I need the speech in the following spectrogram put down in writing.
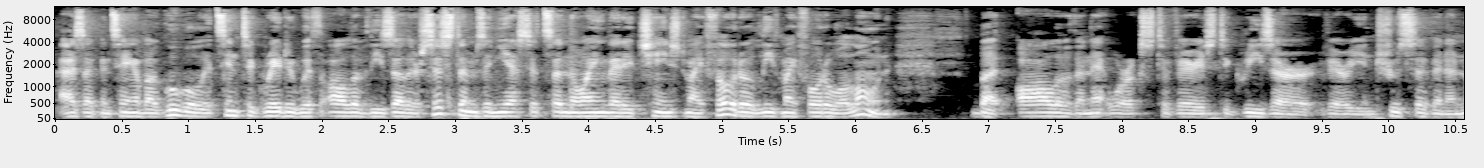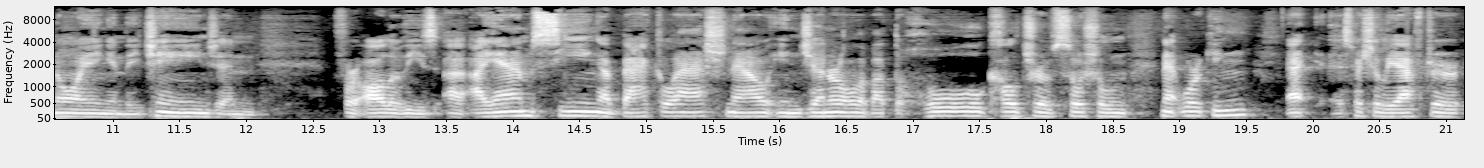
as I've been saying about Google, it's integrated with all of these other systems, and yes, it's annoying that it changed my photo, leave my photo alone. But all of the networks to various degrees are very intrusive and annoying, and they change, and for all of these, uh, I am seeing a backlash now in general about the whole culture of social networking, especially after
